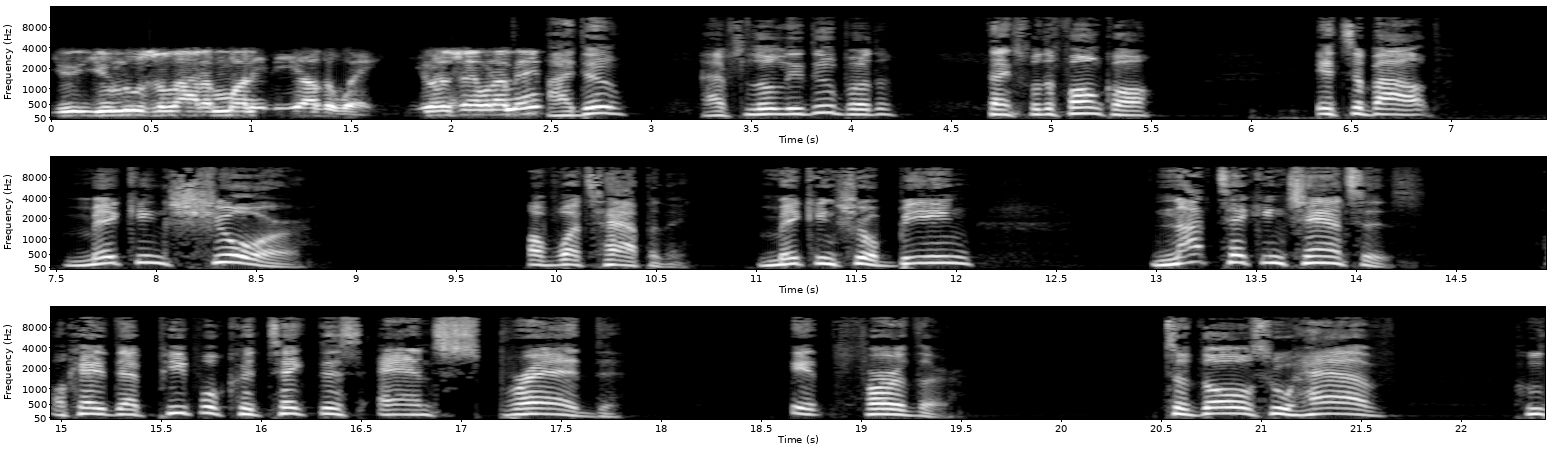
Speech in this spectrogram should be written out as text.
you, you lose a lot of money the other way. You understand what I mean? I do. Absolutely do, brother. Thanks for the phone call. It's about making sure of what's happening, making sure being, not taking chances. Okay. That people could take this and spread it further to those who have, who,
